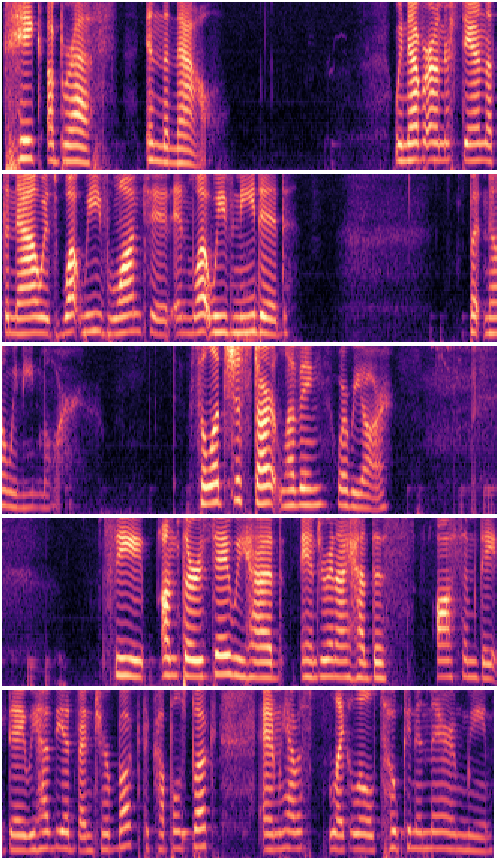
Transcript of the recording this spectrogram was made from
take a breath in the now. We never understand that the now is what we've wanted and what we've needed. But no, we need more. So let's just start loving where we are. See, on Thursday, we had, Andrew and I had this awesome date day. We have the adventure book, the couples book, and we have a, like a little token in there, and we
